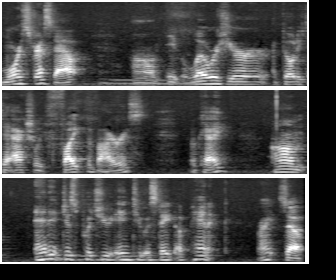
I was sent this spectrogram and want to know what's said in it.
more stressed out um, it lowers your ability to actually fight the virus, okay? Um, and it just puts you into a state of panic, right? So,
